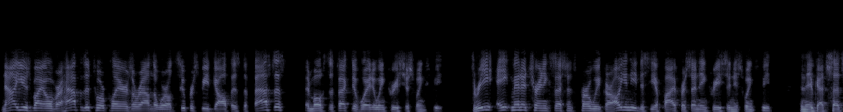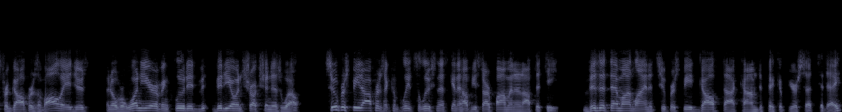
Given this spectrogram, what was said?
Now used by over half of the tour players around the world, Super Speed Golf is the fastest and most effective way to increase your swing speed. Three eight minute training sessions per week are all you need to see a 5% increase in your swing speed. And they've got sets for golfers of all ages and over one year of included video instruction as well. Super Speed offers a complete solution that's going to help you start bombing it off the tee. Visit them online at superspeedgolf.com to pick up your set today.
